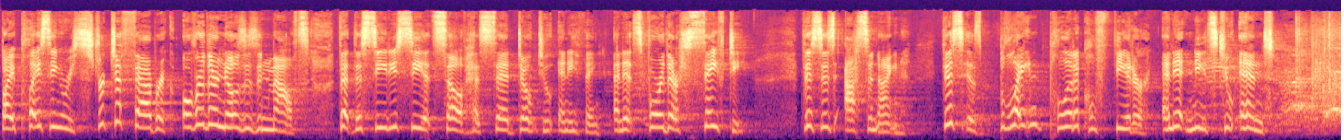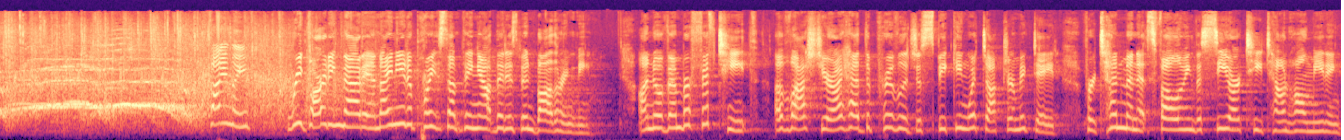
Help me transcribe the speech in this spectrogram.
by placing restrictive fabric over their noses and mouths that the CDC itself has said don't do anything, and it's for their safety. This is asinine. This is blatant political theater, and it needs to end. Finally, regarding that end, I need to point something out that has been bothering me. On November 15th of last year, I had the privilege of speaking with Dr. McDade for 10 minutes following the CRT town hall meeting.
